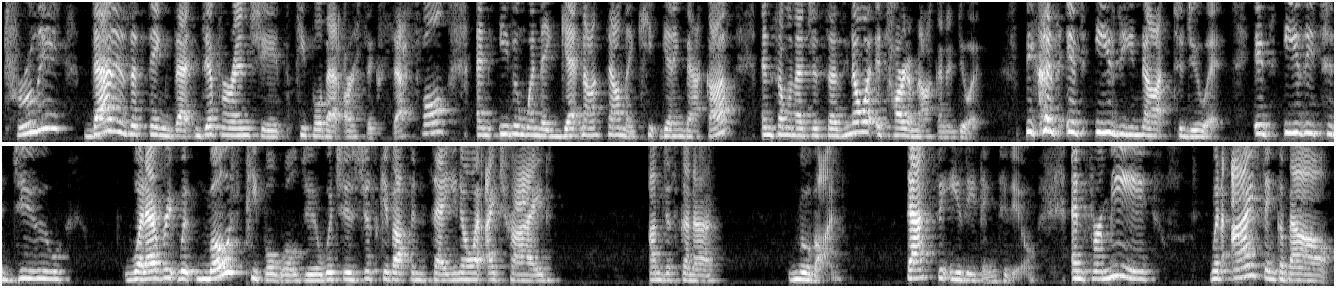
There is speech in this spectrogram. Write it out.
truly, that is the thing that differentiates people that are successful. And even when they get knocked down, they keep getting back up. And someone that just says, you know what, it's hard, I'm not gonna do it. Because it's easy not to do it it's easy to do whatever what most people will do, which is just give up and say, you know what, I tried. I'm just gonna move on. That's the easy thing to do. And for me, when I think about,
